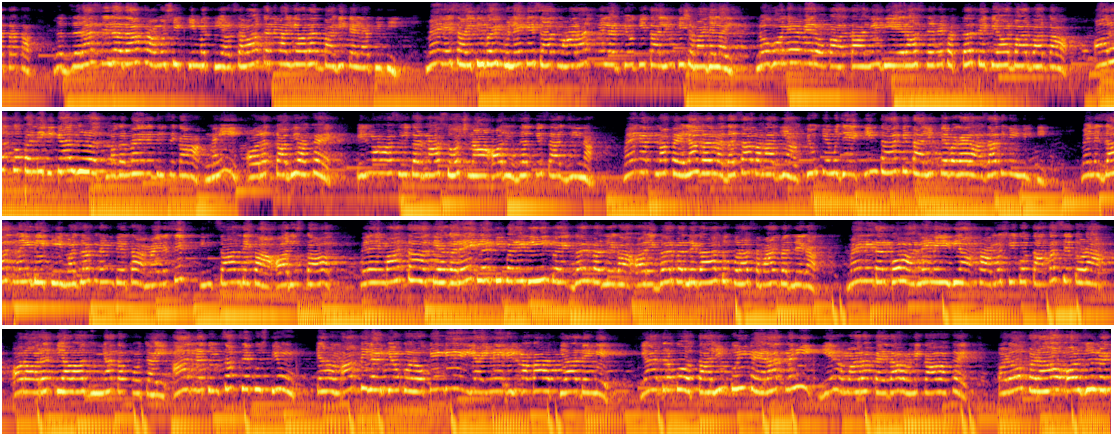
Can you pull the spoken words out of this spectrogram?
जाता था। जब जरा से ज़्यादा खामोशी कीमत और सवाल करने वाली औरत बागी कहलाती थी। मैंने सावित्रीबाई फुले के साथ महाराष्ट्र में लड़कियों की तालीम की क्षमा जलाई। लोगों ने हमें रोका ताने दिए, रास्ते में पत्थर फेंके और बार बार कहा, औरत को पढ़ने की क्या ज़रूरत? मगर मैंने दिल से कहा, नहीं, औरत का भी हक है। इल्म हासिल करना, सोचना और इज़्ज़त के साथ जीना। मैंने अपना पहला घर मदरसा बना दिया, क्योंकि मुझे यकीन था कि तालीम के बगैर आज़ादी नहीं मिलती। मैंने जात नहीं देखी, मज़हब नहीं देखा, मैंने सिर्फ़ इंसान देखा और इसका हक। मेरा ईमान था कि अगर एक लड़की पढ़ेगी तो एक घर बदलेगा और एक घर बदलेगा तो पूरा समाज बदलेगा। मैंने डर को हारने नहीं दिया, खामोशी को ताकत से तोड़ा और औरत की आवाज़ दुनिया तक पहुंचाई। आज मैं तुम सबसे पूछती हूँ, क्या हम अब भी लड़कियों को रोकेंगे या इन्हें इल्म का हथियार देंगे? याद रखो, तालीम कोई खैरात नहीं, ये हमारा पैदा होने का हक है। पढ़ो जुल्म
